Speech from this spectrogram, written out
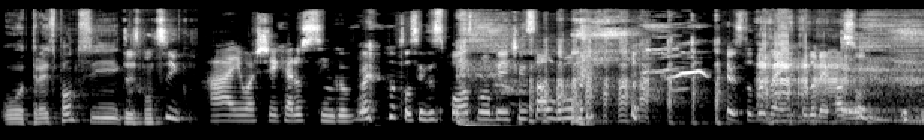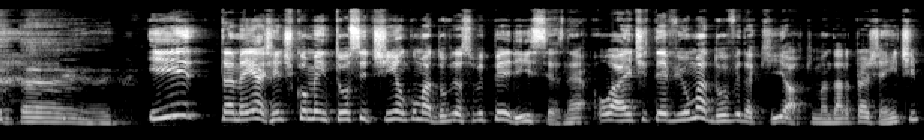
o 3.5. 3.5. Ah, eu achei que era o 5. Eu tô sendo exposto num ambiente insalubre. Mas tudo bem, tudo bem, passou. E também a gente comentou se tinha alguma dúvida sobre perícias, né? Ou a gente teve uma dúvida aqui, ó, que mandaram pra gente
